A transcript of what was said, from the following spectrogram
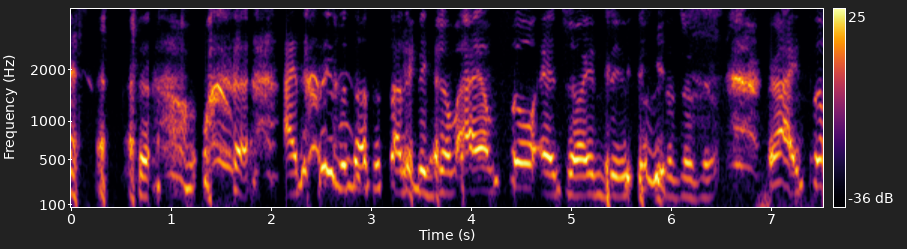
I don't even know how to start a big job. I am so enjoying this. Mr. Right. So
